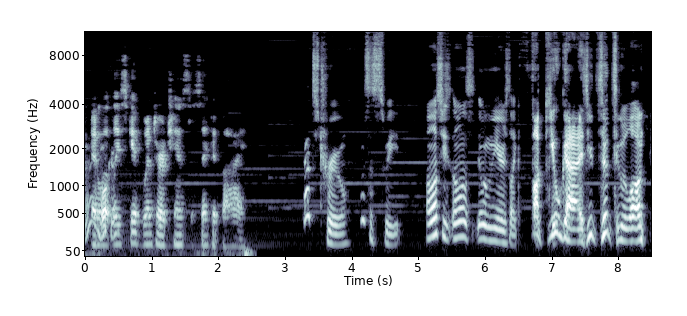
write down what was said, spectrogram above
Oh, and we'll at least give Winter a chance to say goodbye. That's true. This is sweet. Unless she's unless Omir's like, "Fuck you guys, you took too long."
